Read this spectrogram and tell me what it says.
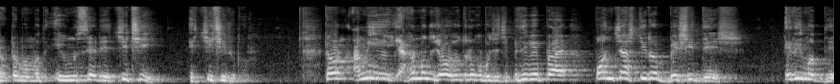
ডক্টর মোহাম্মদ ইউনুসের যে চিঠি, এই চিঠির উপর। কারণ আমি এখন পর্যন্ত যতটুকু বুঝেছি, পৃথিবীর প্রায় পঞ্চাশটিরও বেশি দেশ এরই মধ্যে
